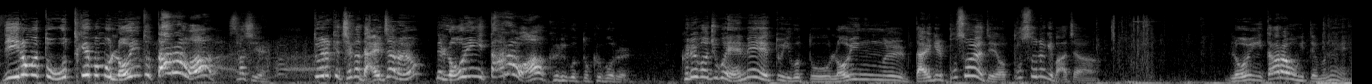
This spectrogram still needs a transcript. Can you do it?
근데 이러면 또 어떻게 보면 러잉도 따라와 사실. 또 이렇게 제가 날잖아요? 근데 러잉이 따라와 그리고 또 그거를. 그래가지고 애매해 또 이것도. 러잉을 날개를 부숴야 돼요. 부수는 게 맞아. 러잉이 따라오기 때문에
